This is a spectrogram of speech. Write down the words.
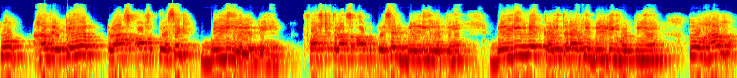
तो हम लेते हैं क्लास ऑफ़ एसेट बिल्डिंग ले लेते हैं। First class of asset building लेते हैं। बिल्डिंग में कई तरह की बिल्डिंग होती हैं। तो हम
